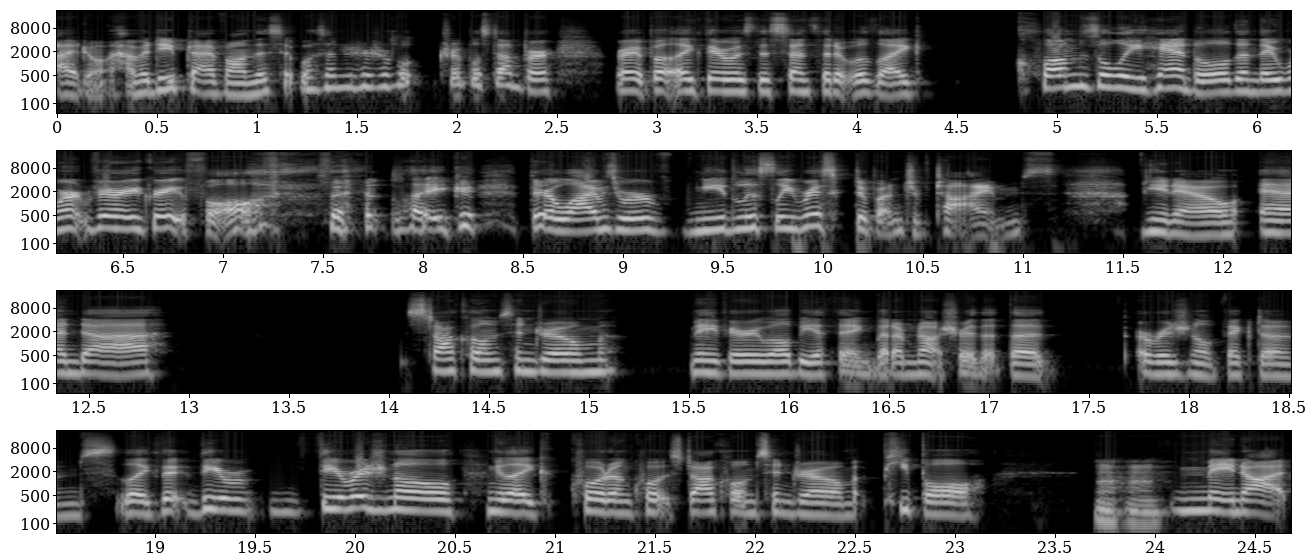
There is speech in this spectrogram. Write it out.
I don't have a deep dive on this. It wasn't a triple, triple stumper, right? But like there was this sense that it was like clumsily handled and they weren't very grateful that like their lives were needlessly risked a bunch of times, you know, and uh Stockholm syndrome may very well be a thing, but I'm not sure that the original victims, like the the, the original like quote unquote Stockholm syndrome people Mhm. may not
